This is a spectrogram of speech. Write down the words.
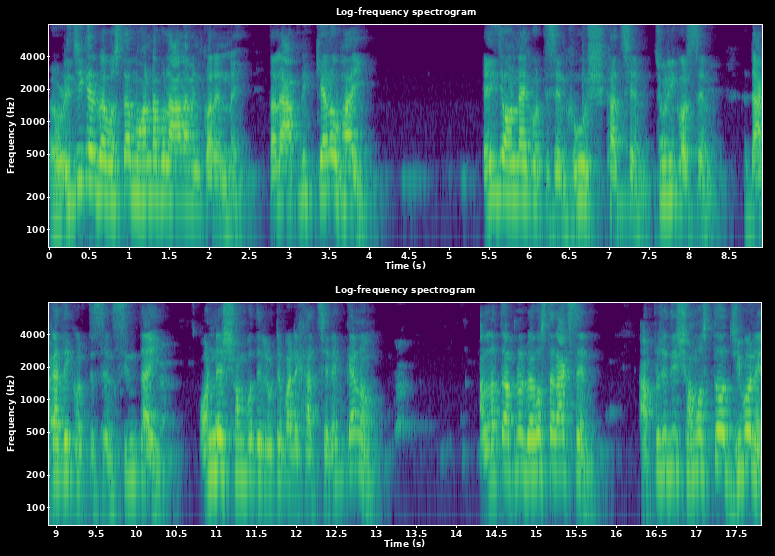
রিজিকের ব্যবস্থা মহানাবুল আলামিন করেন নাই। তাহলে আপনি কেন ভাই এই যে অন্যায় করতেছেন, ঘুষ খাচ্ছেন, চুরি করছেন, ডাকাতি করতেছেন চিন্তাই অন্যের সম্পত্তি লুটে পাটে খাচ্ছেন কেন? আল্লাহ তো আপনার ব্যবস্থা রাখছেন। আপনি যদি সমস্ত জীবনে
